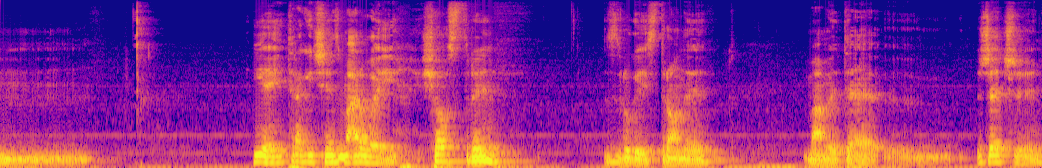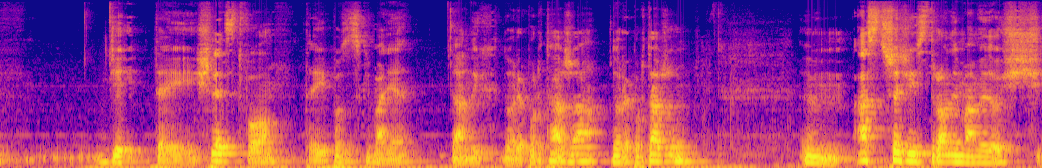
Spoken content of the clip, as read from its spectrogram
mm, jej tragicznie zmarłej siostry. Z drugiej strony mamy te y, rzeczy, tej śledztwo, tej pozyskiwanie danych do reportaża, do reportażu. A z trzeciej strony mamy dość e,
